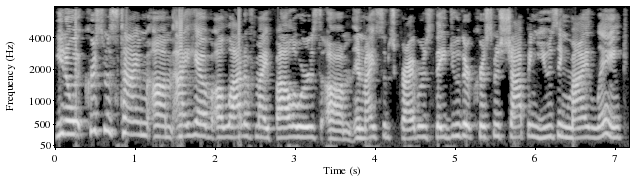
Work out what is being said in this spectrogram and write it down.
you know, at Christmas time, um, I have a lot of my followers um, and my subscribers, they do their Christmas shopping using my link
